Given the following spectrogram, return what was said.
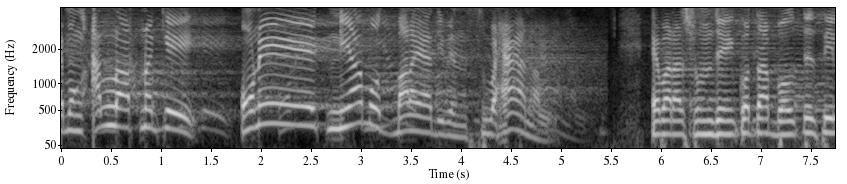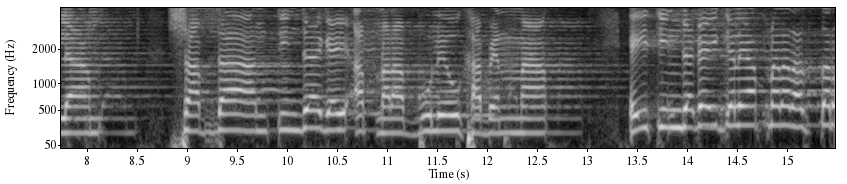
এবং আল্লাহ আপনাকে অনেক নিয়ামত বাড়াইয়া দিবেন। সুহান এবার আসুন যে কথা বলতেছিলাম, সাবধান, তিন জায়গায় আপনারা ভুলেও খাবেন না। এই তিন জায়গায় গেলে আপনারা রাস্তার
